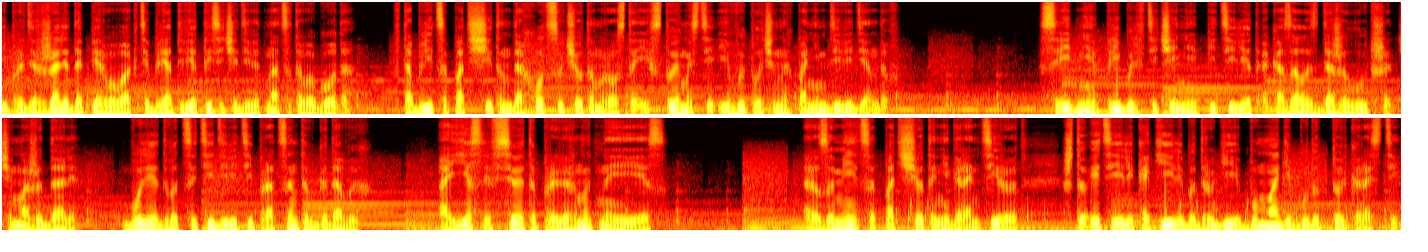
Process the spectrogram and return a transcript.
и продержали до 1 октября 2019 года. В таблице подсчитан доход с учетом роста их стоимости и выплаченных по ним дивидендов. Средняя прибыль в течение 5 лет оказалась даже лучше, чем ожидали, более 29% годовых. А если все это провернуть на ЕС? Разумеется, подсчеты не гарантируют, что эти или какие-либо другие бумаги будут только расти.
